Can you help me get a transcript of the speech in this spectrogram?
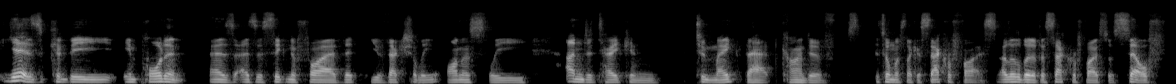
yes can be important as as a signifier that you've actually honestly undertaken to make that kind of it's almost like a sacrifice a little bit of a sacrifice of self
